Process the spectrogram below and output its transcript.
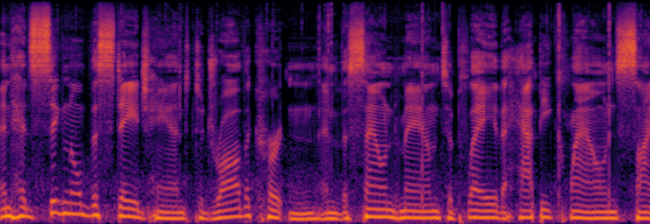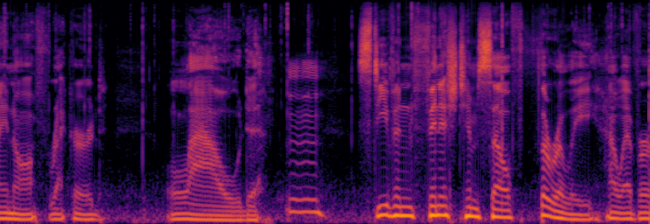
and had signaled the stagehand to draw the curtain and the sound man to play the Happy Clown sign off record. Loud. Stephen finished himself thoroughly, however,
